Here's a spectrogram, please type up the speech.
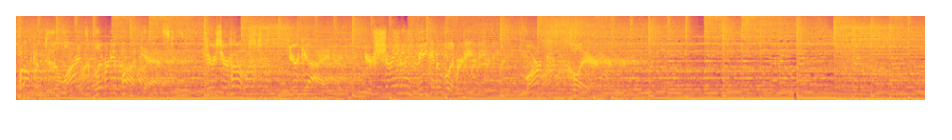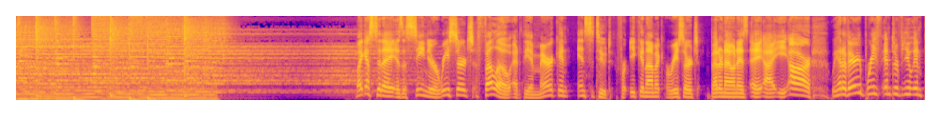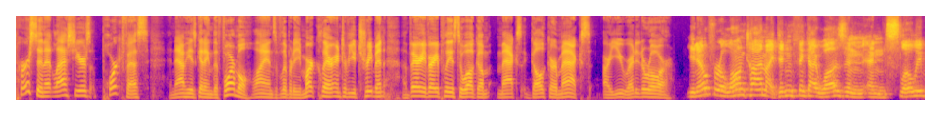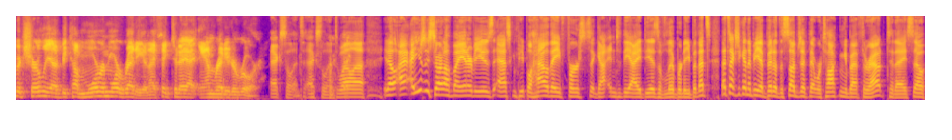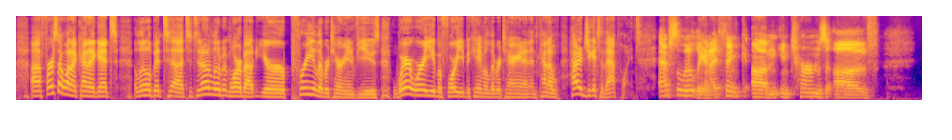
Welcome to the Lions of Liberty podcast. Here's your host, your guide, your shining beacon of liberty, Marc Clair. My guest today is a senior research fellow at the American Institute for Economic Research, better known as AIER. We had a very brief interview in person at last year's PorcFest, and now he is getting the formal Lions of Liberty Marc Clair interview treatment. I'm very, very pleased to welcome Max Gulker. Max, are you ready to roar? You know, for a long time, I didn't think I was, and and slowly but surely, I've become more and more ready. And I think today I am ready to roar. Excellent, excellent. Well, uh, you know, I, I, usually start off my interviews asking people how they first got into the ideas of liberty, but that's that's actually going to be a bit of the subject that we're talking about throughout today. So, uh, first, I want to kind of get a little bit uh, to, to know a little bit more about your pre-libertarian views. Where were you before you became a libertarian, and, and kind of how did you get to that point? Absolutely, and I think um, in terms of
